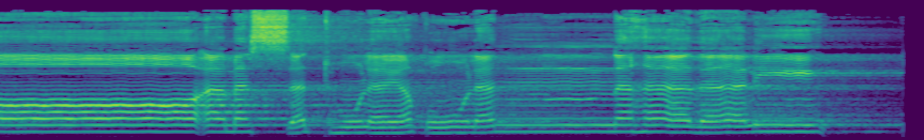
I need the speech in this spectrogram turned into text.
مسته ليقولن هذا لي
